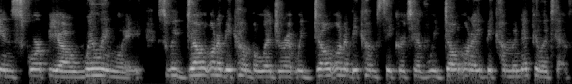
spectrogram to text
in Scorpio willingly. So we don't want to become belligerent. We don't want to become secretive. We don't want to become manipulative.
